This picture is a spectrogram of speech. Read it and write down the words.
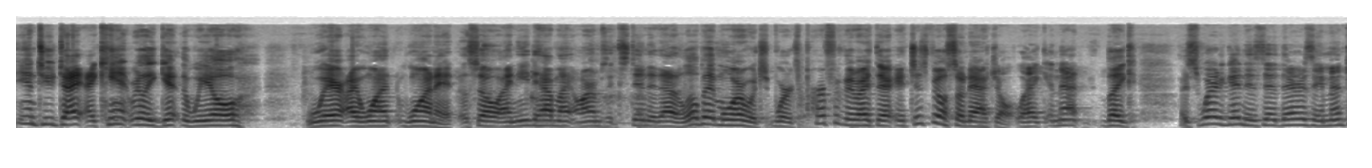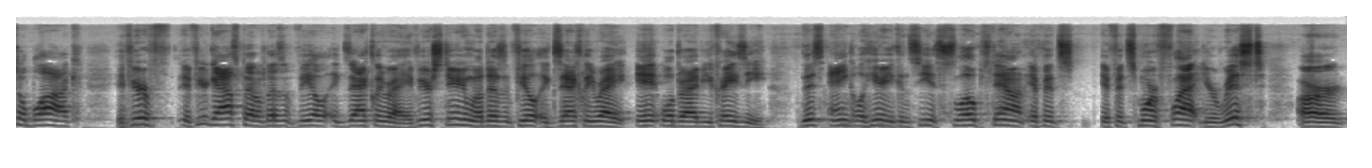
in too tight. I can't really get the wheel where I want, want it. So I need to have my arms extended out a little bit more, which works perfectly right there. It just feels so natural. Like, and that, like, I swear to goodness that there is a mental block if your if your gas pedal doesn't feel exactly right, if your steering wheel doesn't feel exactly right, it will drive you crazy this angle here, you can see it slopes down. If it's if it's more flat, your wrists are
